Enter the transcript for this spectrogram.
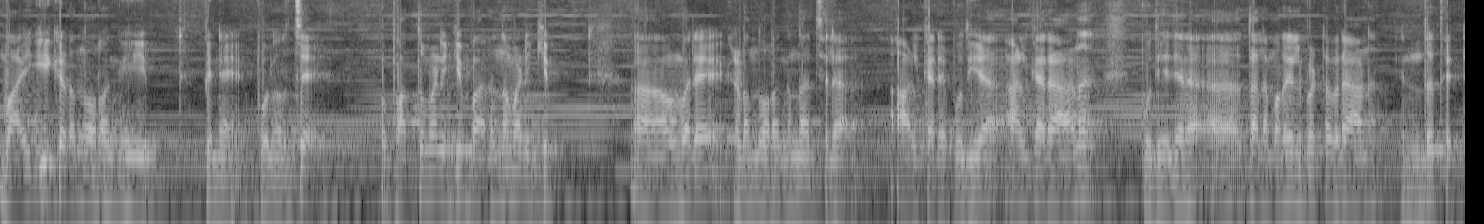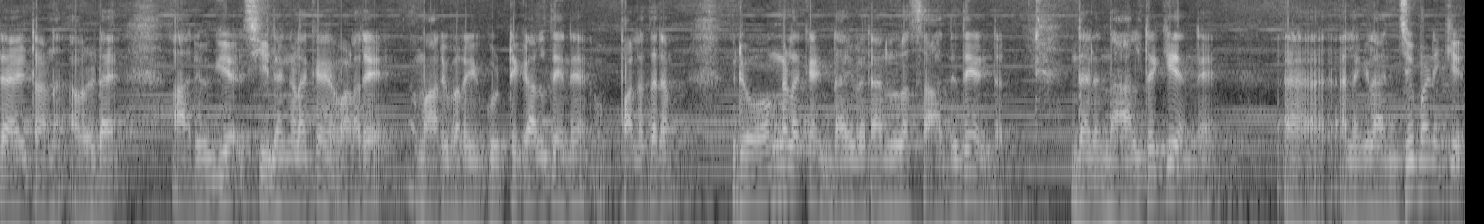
വൈകി കിടന്നുറങ്ങുകയും പിന്നെ പുലർച്ചെ പത്ത് മണിക്കും പതിനൊന്ന് മണിക്കും വരെ കിടന്നുറങ്ങുന്ന ചില ആൾക്കാരെ പുതിയ ആൾക്കാരാണ് പുതിയ ജന തലമുറയിൽപ്പെട്ടവരാണ് എന്ത് തെറ്റായിട്ടാണ് അവരുടെ ആരോഗ്യ ശീലങ്ങളൊക്കെ വളരെ മാറി പറയും. കുട്ടിക്കാലത്ത് തന്നെ പലതരം രോഗങ്ങളൊക്കെ ഉണ്ടായി വരാനുള്ള സാധ്യതയുണ്ട്. എന്തായാലും നാലരയ്ക്ക് തന്നെ അല്ലെങ്കിൽ അഞ്ച് മണിക്ക്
